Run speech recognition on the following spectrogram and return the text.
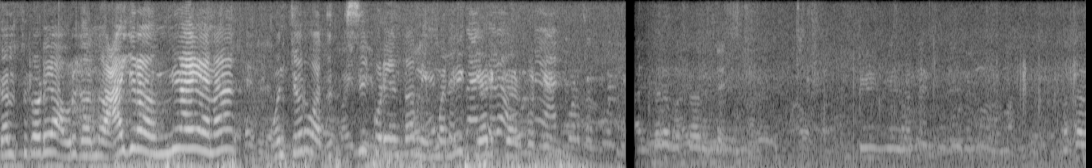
ಕಲಿಸ್ಕೊಡಿ ಅವ್ರಿಗೆ ಒಂದು ಆಗಿರೋ ಅನ್ಯಾಯನ ಒಂಚೂರು ಒದಗಿಸಿ ಕೊಡಿ ಅಂತ ನಿಮ್ಮಲ್ಲಿ ಕೇಳಿ ಕೇಳ್ಕೊಡ್ತೀನಿ. ಪ್ರಕಾರ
